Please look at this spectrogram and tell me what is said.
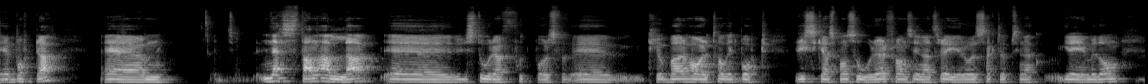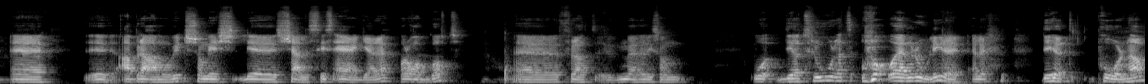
eh, borta. Eh, nästan alla eh, stora fotbollsklubbar eh, har tagit bort ryska sponsorer från sina tröjor och sagt upp sina grejer med dem. Eh, eh, Abramovic som är eh, Chelseas ägare har avgått. Eh, för att med liksom och det jag tror att, och en rolig grej, eller det är att Pornhub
